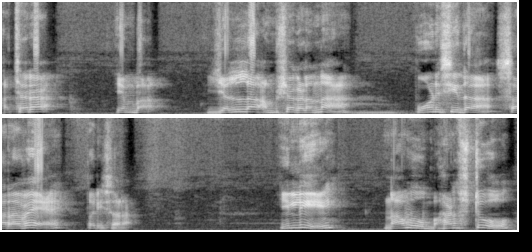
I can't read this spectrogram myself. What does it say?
ಅಚರ ಎಂಬ ಎಲ್ಲ ಅಂಶಗಳನ್ನು ಪೋಣಿಸಿದ ಸರವೇ ಪರಿಸರ. ಇಲ್ಲಿ ನಾವು ಬಹಳಷ್ಟು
